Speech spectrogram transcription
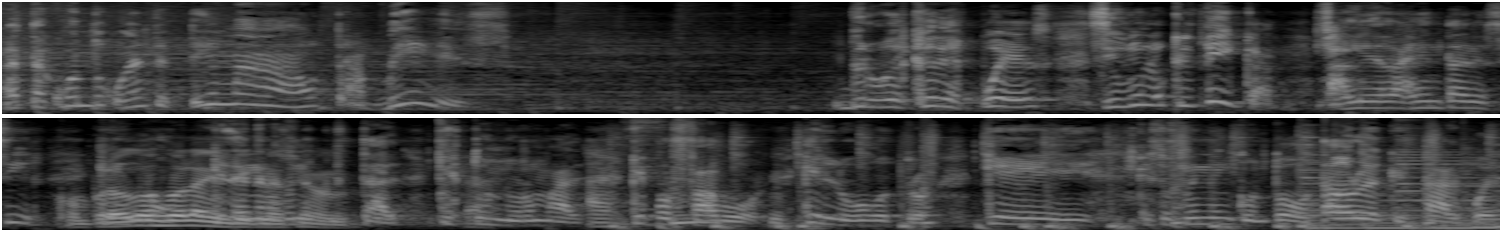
¿hasta cuándo con este tema otra vez? Pero es que después, si uno lo critica, sale la gente a decir Compró que dos dólares de que la generación indignación. de cristal, que esto es normal, que por favor, que lo otro, que, que se ofenden con todo, Tauro de cristal, pues.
